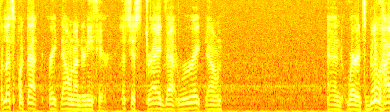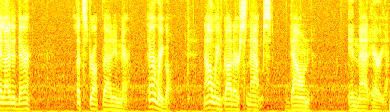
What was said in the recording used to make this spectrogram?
but let's put that right down underneath here. Let's just drag that right down. And where it's blue highlighted there, let's drop that in there. There we go. Now we've got our snaps down in that area.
